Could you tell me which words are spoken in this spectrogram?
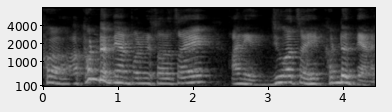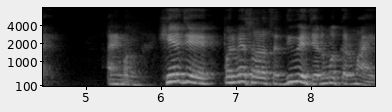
ख अखंड ज्ञान परमेश्वराचं आहे आणि जीवाचं हे खंड ज्ञान आहे. आणि मग हे जे परमेश्वराचं दिव्य जन्मकर्म आहे.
